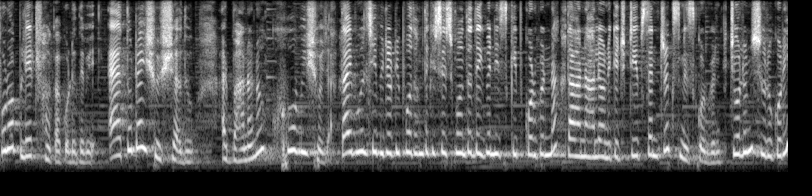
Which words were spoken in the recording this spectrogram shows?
পুরো প্লেট ফাঁকা করে দেবে। এতটাই সুস্বাদু আর বানানো খুবই সোজা। তাই বলছি ভিডিওটি প্রথম থেকে শেষ পর্যন্ত দেখবেন, স্কিপ করবেন না। তা না হলে অনেক কিছু টিপস অ্যান্ড ট্রিক্স মিস করবেন। চলুন শুরু করি।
